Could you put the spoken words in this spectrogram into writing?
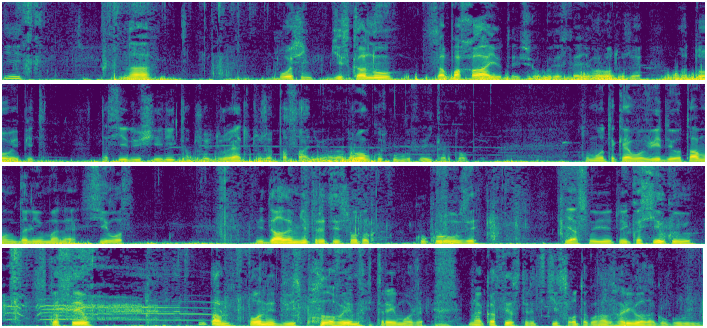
І на осінь діскану, запахаю, та все, буде стояти город уже готовий під на слідуючий рік, там щось друге тут уже посадю. А на другому куску буде свої картоплі. Тому таке во відео, там вон вдалі в мене сілос. Віддали мені 30 соток кукурузи. Я своєю тою косілкою скосив. Ну, там тони 2,5-3 може. Накосив з 30 соток, вона згоріла та кукуруза.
